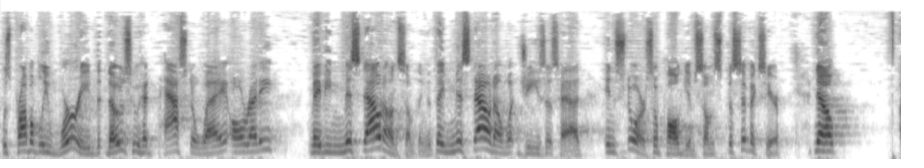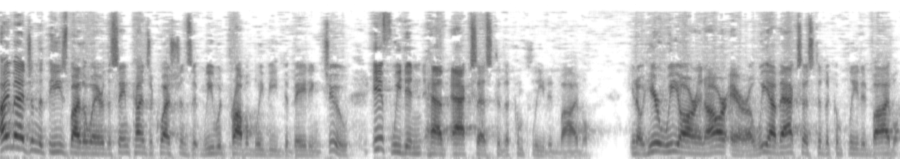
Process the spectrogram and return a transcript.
was probably worried that those who had passed away already maybe missed out on something, that they missed out on what Jesus had in store. So Paul gives some specifics here. Now, I imagine that these, by the way, are the same kinds of questions that we would probably be debating too if we didn't have access to the completed Bible. You know, here we are in our era. We have access to the completed Bible.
